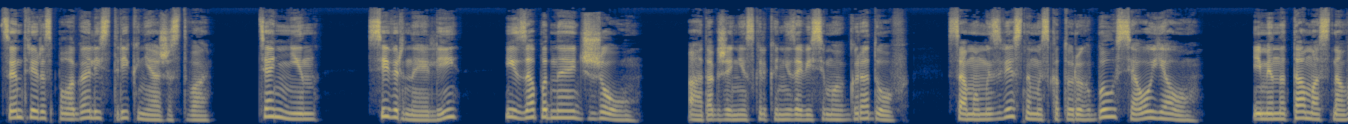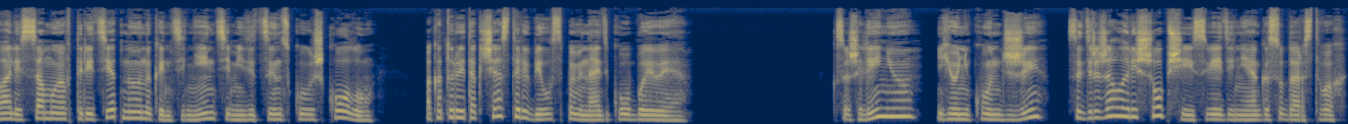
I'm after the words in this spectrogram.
В центре располагались три княжества — Тяньнин, Северная Ли и Западная Джоу. А также несколько независимых городов, самым известным из которых был Сяо-Яо. Именно там основали самую авторитетную на континенте медицинскую школу, о которой так часто любил вспоминать Гу Бэйвэ. К сожалению, Юнь Кунджи содержала лишь общие сведения о государствах,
